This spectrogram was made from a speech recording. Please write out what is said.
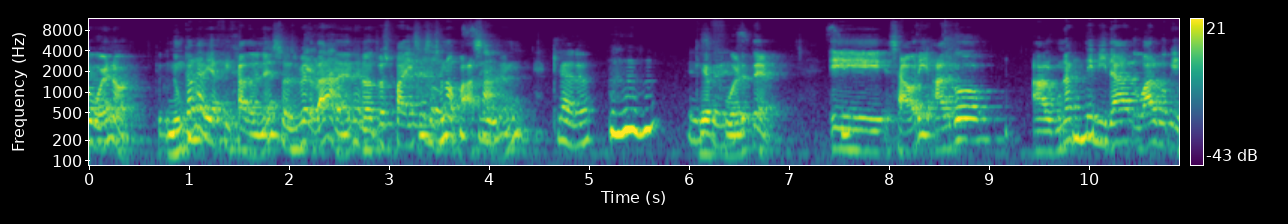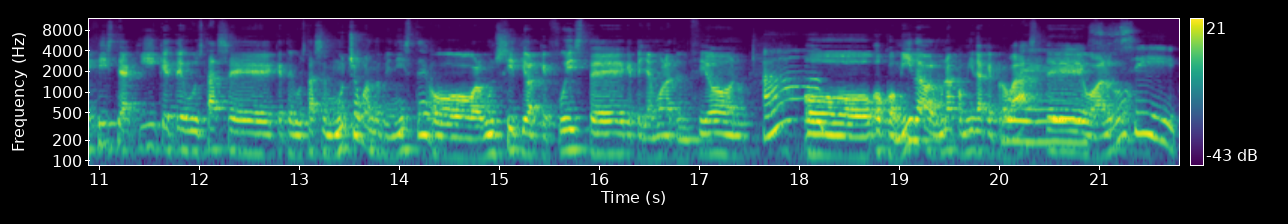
bueno. Nunca me había fijado en eso, es verdad, ¿eh? En otros países eso no pasa, ¿eh? Claro. Qué fuerte. Y, Saori, algo ¿Alguna actividad o algo que hiciste aquí que te gustase que te gustase mucho cuando viniste? ¿O algún sitio al que fuiste que te llamó la atención? Ah. o, comida, o alguna comida que probaste o pues algo? Sí,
